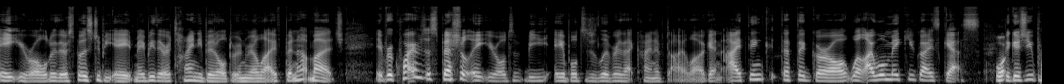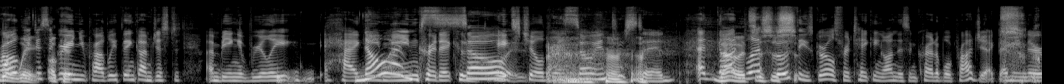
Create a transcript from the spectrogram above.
eight year old, or they're supposed to be eight. Maybe they're a tiny bit older in real life, but not much. It requires a special eight year old to be able to deliver that kind of dialogue. And I think that the girl, well, I will make you guys guess Well- because you probably wait, disagree okay. and you probably think I'm just, I'm being a really haggy, No, mean I'm critic who so- hates children. So interested. And God it's- bless both is- these girls for taking on this incredible project. I mean, they're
